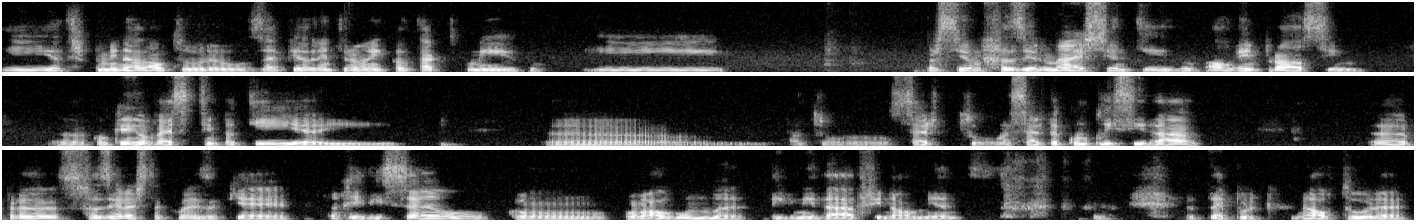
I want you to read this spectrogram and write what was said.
e a determinada altura o Zé Pedro entrou em contato comigo e pareceu-me fazer mais sentido alguém próximo uh, com quem houvesse simpatia e uh, um certo, uma certa cumplicidade uh, para se fazer esta coisa, que é a reedição com, com alguma dignidade, finalmente, até porque na altura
